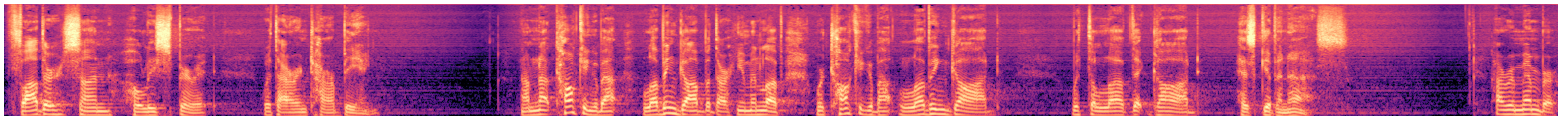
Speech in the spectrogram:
Father, Son, Holy Spirit with our entire being. Now, I'm not talking about loving God with our human love. We're talking about loving God with the love that God has given us. I remember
